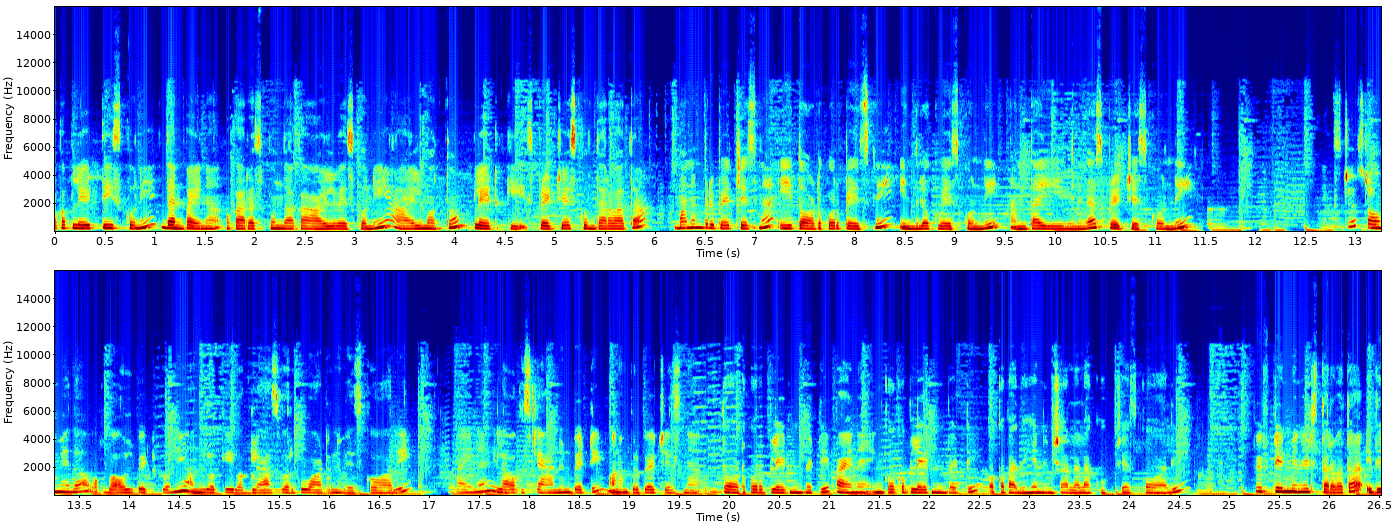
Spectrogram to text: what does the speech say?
ఒక ప్లేట్ తీసుకొని దానిపైన ఒక అర స్పూన్ దాకా ఆయిల్ వేసుకొని ఆయిల్ మొత్తం ప్లేట్కి స్ప్రెడ్ చేసుకున్న తర్వాత మనం ప్రిపేర్ చేసిన ఈ తోటకూర పేస్ట్ని ఇందులోకి వేసుకోండి. అంతా ఈవెన్గా స్ప్రెడ్ చేసుకోండి. నెక్స్ట్ స్టవ్ మీద ఒక బౌల్ పెట్టుకొని అందులోకి ఒక గ్లాస్ వరకు వాటర్ని వేసుకోవాలి. పైన ఇలా ఒక స్టాండ్ని పెట్టి మనం ప్రిపేర్ చేసిన ఈ తోటకూర ప్లేట్ని పెట్టి పైన ఇంకొక ప్లేట్ని పెట్టి ఒక పదిహేను నిమిషాలు అలా కుక్ చేసుకోవాలి. ఫిఫ్టీన్ మినిట్స్ తర్వాత ఇది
